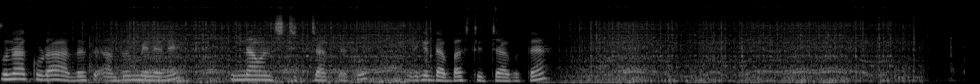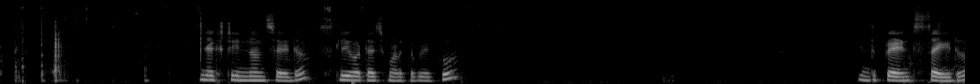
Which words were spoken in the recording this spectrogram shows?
ಪುನಃ ಕೂಡ ಅದ್ರ ಅದ್ರ ಮೇಲೇ ಇನ್ನೂ ಒಂದು ಸ್ಟಿಚ್ ಹಾಕಬೇಕು. ಅದಕ್ಕೆ ಡಬ್ಬ ಸ್ಟಿಚ್ ಆಗುತ್ತೆ. ನೆಕ್ಸ್ಟ್ ಇನ್ನೊಂದು ಸೈಡು ಸ್ಲೀವ್ ಅಟ್ಯಾಚ್ ಮಾಡ್ಕೋಬೇಕು. ಇದು ಫ್ರಂಟ್ ಸೈಡು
